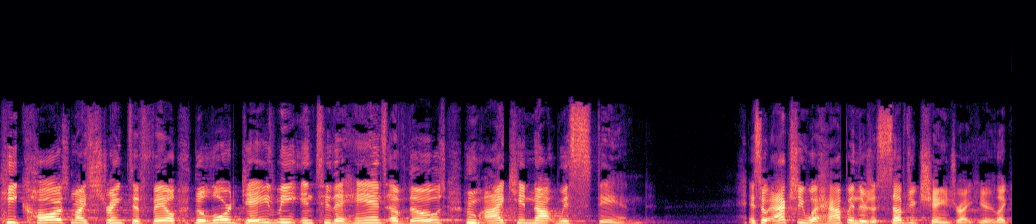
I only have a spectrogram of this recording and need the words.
He caused my strength to fail. The Lord gave me into the hands of those whom I cannot withstand. And so, actually, what happened, there's a subject change right here. Like,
